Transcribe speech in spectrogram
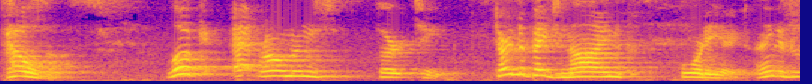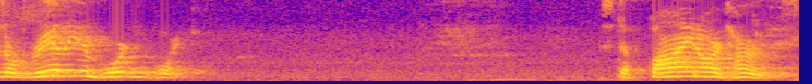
tells us. Look at Romans 13. Turn to page 948. I think this is a really important point. Let's define our terms.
